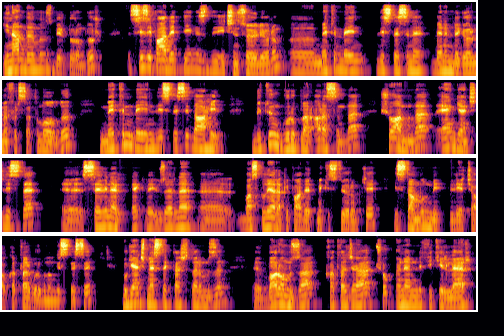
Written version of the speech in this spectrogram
inandığımız bir durumdur. Siz ifade ettiğiniz için söylüyorum. E, Metin Bey'in listesini benim de görme fırsatım oldu. Metin Bey'in listesi dahil bütün gruplar arasında şu anda en genç liste e, sevinerek ve üzerine e, baskılayarak ifade etmek istiyorum ki İstanbul Milliyetçi Avukatlar Grubu'nun listesi. Bu genç meslektaşlarımızın e, baromuza katacağı çok önemli fikirler,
